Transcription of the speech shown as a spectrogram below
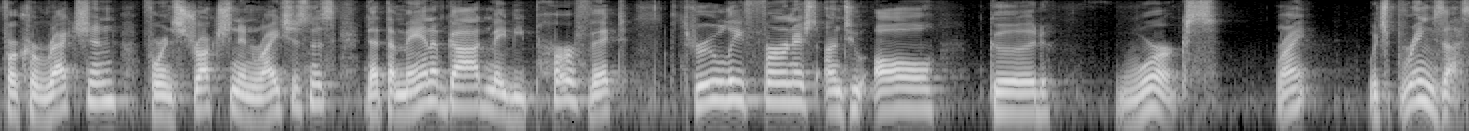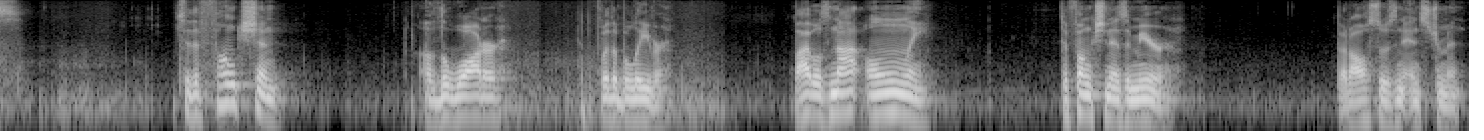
for correction, for instruction in righteousness, that the man of God may be perfect, truly furnished unto all good works. Right? Which brings us to the function of the water for the believer. Bible's not only to function as a mirror, but also as an instrument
